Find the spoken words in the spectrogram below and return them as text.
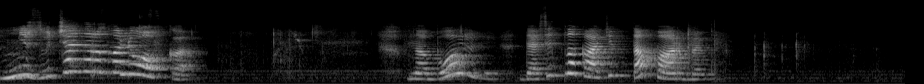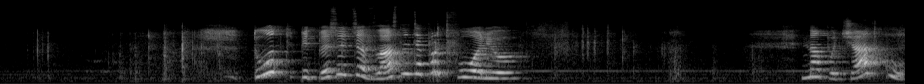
ніж звичайна розмальовка. В наборі 10 плакатів та фарби. Тут підписується власниця портфоліо. На початку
